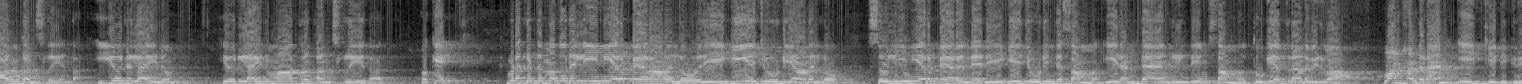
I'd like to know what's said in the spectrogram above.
ഭാഗം കൺസിഡർ ചെയ്യണ്ട. ഈ ഒരു ലൈനും ഈ ഒരു ലൈനും മാത്രം കൺസിഡർ ചെയ്താൽ ഓക്കെ ഇവിടെ കിട്ടുന്നത് ഒരു ലീനിയർ പെയർ ആണല്ലോ ഒരു രേഖീയ ജോഡിയാണല്ലോ സോ ലീനിയർ പെയറിന്റെ രേഖീയ ജോഡിന്റെ സമ്മ് ഈ രണ്ട് ആംഗിളിന്റെയും സമ്മ് തുക എത്രയാണ് വരിക? One hundred and eighty degree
